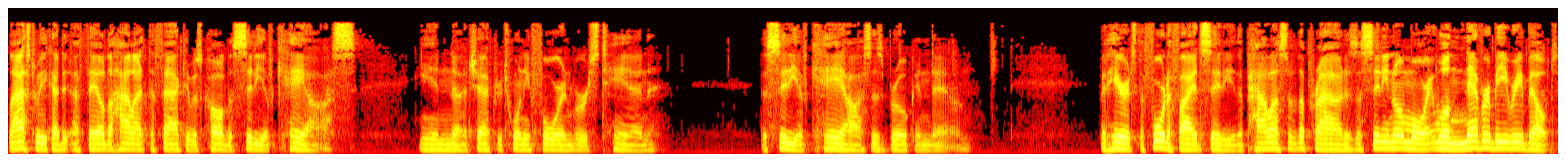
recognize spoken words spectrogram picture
Last week I, did, I failed to highlight the fact it was called the city of chaos in uh, chapter 24 and verse 10. The city of chaos is broken down. But here it's the fortified city, the palace of the proud is a city no more. It will never be rebuilt.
